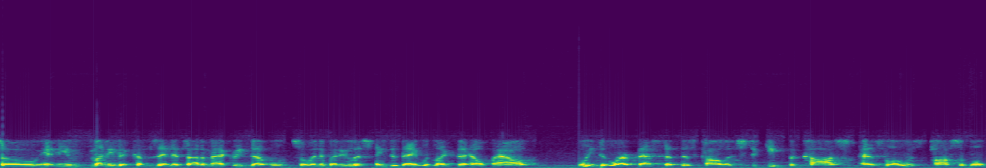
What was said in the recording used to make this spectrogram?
so any money that comes in, it's automatically doubled. So anybody listening today would like to help out. We do our best at this college to keep the cost as low as possible.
